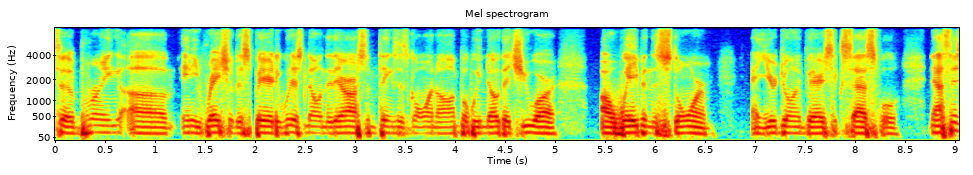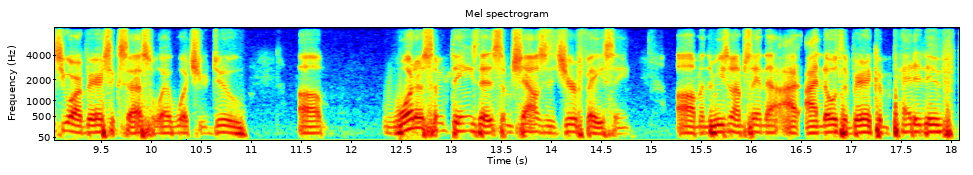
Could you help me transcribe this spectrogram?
to bring um, any racial disparity. We're just knowing that there are some things that's going on, but we know that you are are waving the storm and you're doing very successful. Now, since you are very successful at what you do, uh, what are some things that some challenges that you're facing? Um, and the reason I'm saying that I, I know it's a very competitive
